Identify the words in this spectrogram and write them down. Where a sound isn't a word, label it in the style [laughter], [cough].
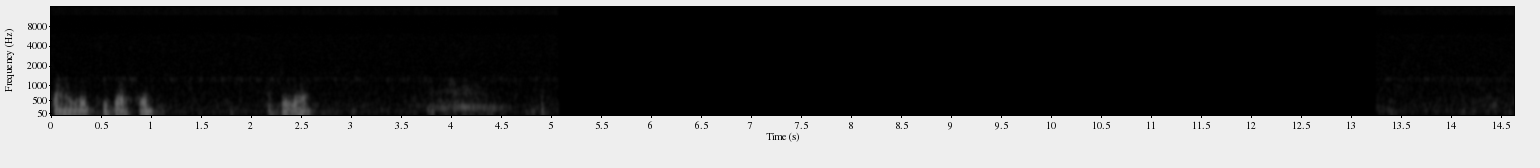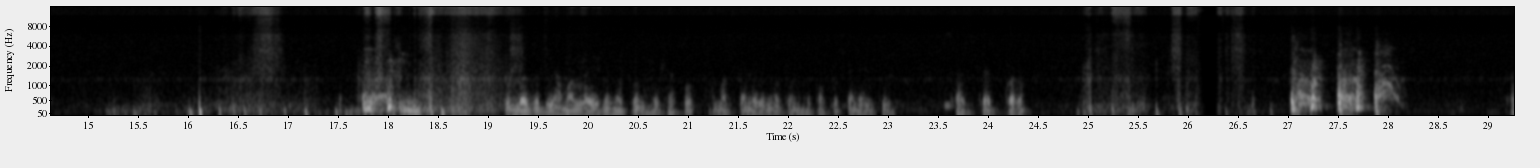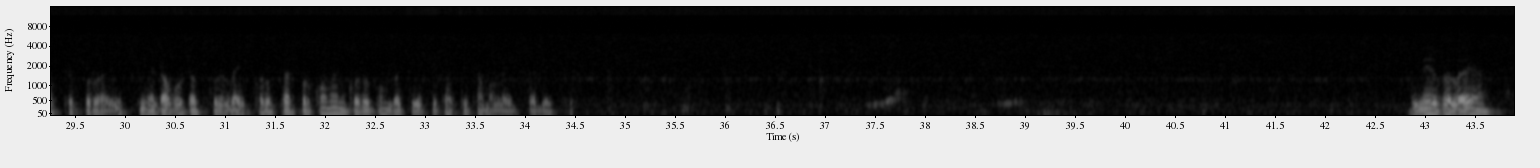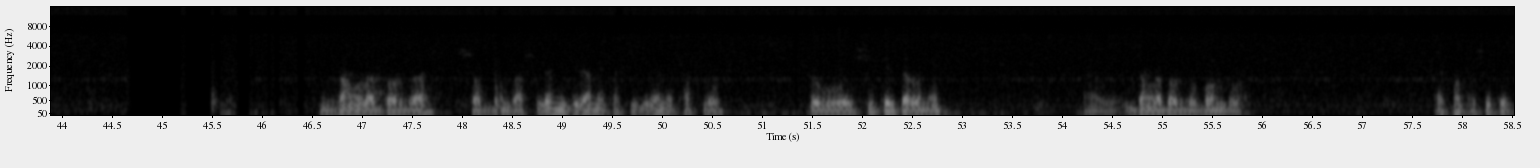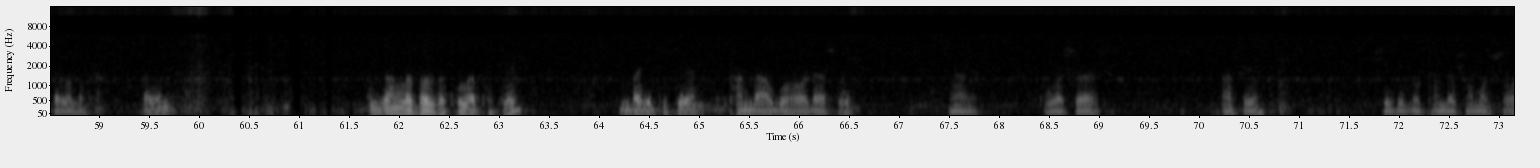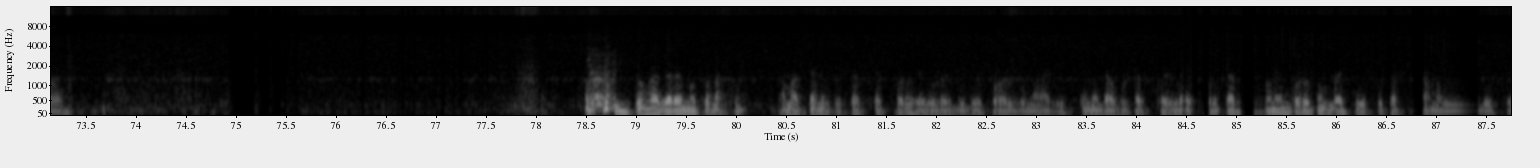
তাহলে ঠিক আছে। আসলে তোমরা যদি আমার লাইভে নতুন হয়ে থাকো, আমার চ্যানেলে নতুন হয়ে থাকো চ্যানেলটি সাবস্ক্রাইব করো। সাবস্ক্রাইব করো আর স্ক্রিনে ডাবল টাচ করে লাইক করো, তারপর কমেন্ট করো তোমরা কে কোথা থেকে আমার লাইভটা দেখছ। দিনের বেলায় জানলা দরজা, সব বন্ধ। আসলে আমি গ্রামে থাকি, গ্রামে থাকলেও তবু ওই শীতের কারণে জানলা দরজা বন্ধ। একমাত্র শীতের কারণে। কারণ জানলা দরজা খোলা থাকলে বাইরে থেকে ঠান্ডা আবহাওয়াটা আসে কুয়াশা আসে, সেজন্য ঠান্ডার সমস্যা হয়। [coughs] তোমরা যারা নতুন আছো, আমার চ্যানেলটি সাবস্ক্রাইব করো রেগুলার ভিডিও পাওয়ার জন্য, আর স্ক্রিনে ডাবল টাচ করে লাইক করো, তারপর কমেন্ট করো তোমরা কে কোথা আমার দেখছ।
